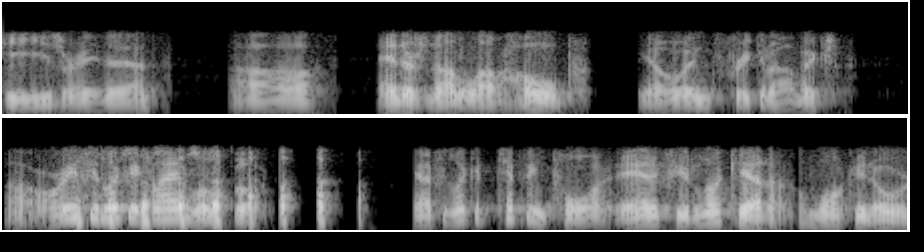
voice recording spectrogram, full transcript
keys or any of that. Uh, and there's not a lot of hope, you know, in Freakonomics. Uh, or if you look at Gladwell's book, now, if you look at Tipping Point, and if you look at, I'm walking over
